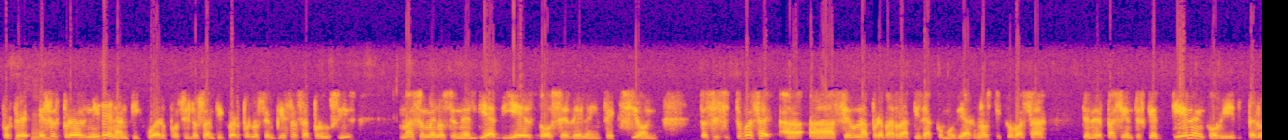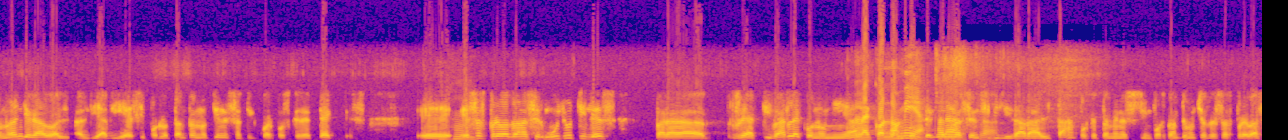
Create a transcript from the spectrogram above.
porque esas pruebas miden anticuerpos y los anticuerpos los empiezas a producir más o menos en el día 10, 12 de la infección. Entonces, si tú vas a, hacer una prueba rápida como diagnóstico, vas a tener pacientes que tienen COVID, pero no han llegado al, día 10 y por lo tanto no tienes anticuerpos que detectes. Eh, esas pruebas van a ser muy útiles para reactivar la economía. La economía. Tengan una sensibilidad alta, porque también eso es importante, muchas de esas pruebas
